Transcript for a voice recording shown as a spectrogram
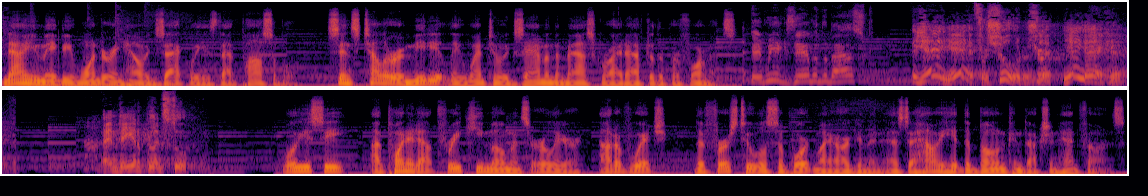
Now you may be wondering how exactly is that possible? Since Teller immediately went to examine the mask right after the performance. Did we examine the mask? Yeah, yeah, for sure. Sure. Yeah, yeah, yeah. And the earplugs too. Well, you see, I pointed out three key moments earlier, out of which, the first two will support my argument as to how he hid the bone conduction headphones.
